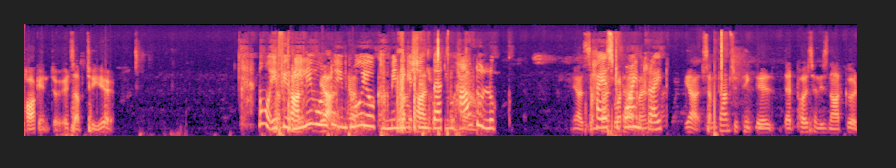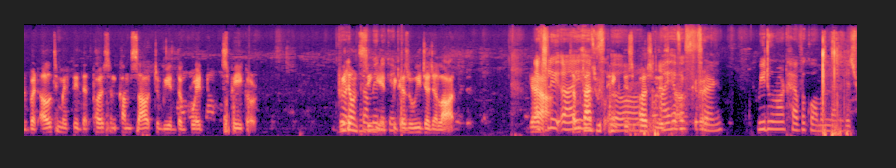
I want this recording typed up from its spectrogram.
talking to. It's up to you. no if you really want yeah, to yeah. improve your communication that you have yeah, to look yeah. Highest point happens, right yeah. Sometimes you think that that person is not good, but ultimately that person comes out to be the great speaker. We right don't see it because we judge a lot. Yeah. actually i Sometimes have we think this uh, person i is have a good. friend we do not have a common language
